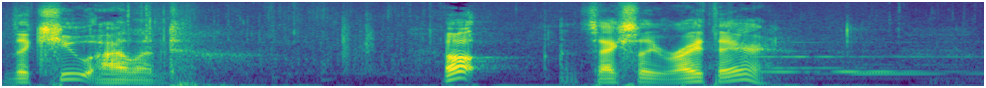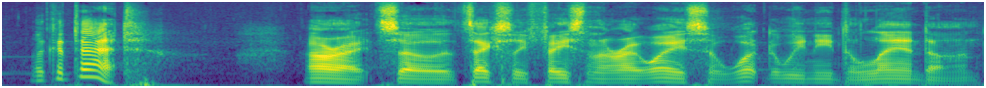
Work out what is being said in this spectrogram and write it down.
the Q Island. Oh! It's actually right there. Look at that. Alright, so it's actually facing the right way, so what do we need to land on?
